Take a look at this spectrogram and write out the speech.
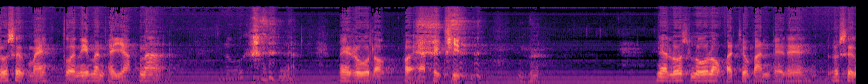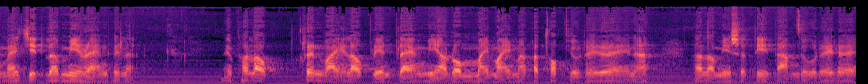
รู้สึกไหมตัวนี้มันพยักหน้า ไม่รู้หรอกเพราะแอบไปคิดเนี่ยรู้รู้ลงปัจจุบันไปได้ รู้สึกไหมจิตเริ่มมีแรงขึ้นแล้วเนี่ยเพราะเราเคลื่อนไหวเราเปลี่ยนแปลงมีอารมณ์ใหม่ ๆ มากระทบอยู่เรื่อยๆนะแล้วเรามีสติตามดูเรื่อย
